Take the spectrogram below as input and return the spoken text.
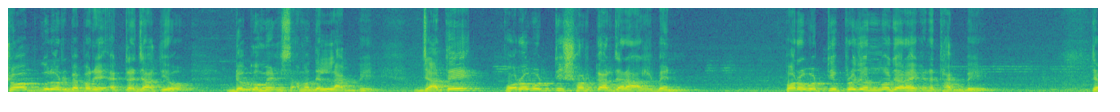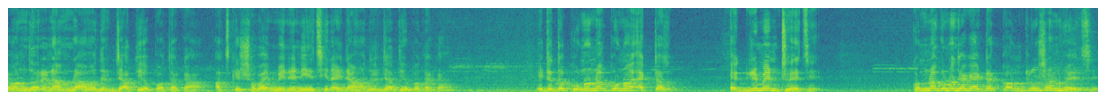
সবগুলোর ব্যাপারে একটা জাতীয় ডকুমেন্টস আমাদের লাগবে। যাতে পরবর্তী সরকার যারা আসবেন, পরবর্তী প্রজন্ম যারা এখানে থাকবে, যেমন ধরেন আমরা আমাদের জাতীয় পতাকা, আজকে সবাই মেনে নিয়েছি না, এটা আমাদের জাতীয় পতাকা? এটা তো কোনো না কোনো একটা এগ্রিমেন্ট হয়েছে। কোনো না কোনো জায়গায় একটা কনক্লুশন হয়েছে।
